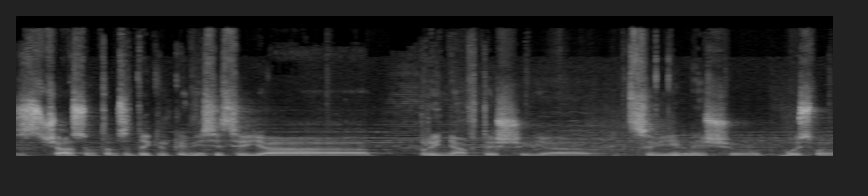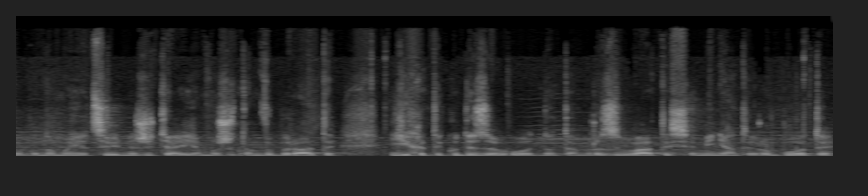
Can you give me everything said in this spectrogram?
З часом, там за декілька місяців, я прийняв те, що я цивільний, що ось моє воно моє цивільне життя, і я можу там вибирати, їхати куди завгодно, там розвиватися, міняти роботи,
